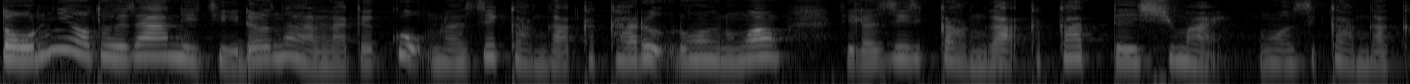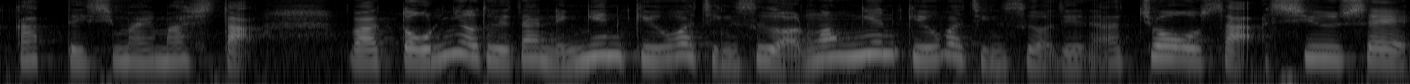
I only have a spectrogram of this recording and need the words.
tốn nhiều thời gian thì chỉ đơn giản là cái cụm là di cảng gạ kakaru đúng không? Đúng không? Thì là jikanga kakatte shimai đúng không? Di cảng gạ jikanga shimai mashita và tốn nhiều thời gian để nghiên cứu và chỉnh sửa đúng không? Nghiên cứu và chỉnh sửa thì đã chô xạ siêu xe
